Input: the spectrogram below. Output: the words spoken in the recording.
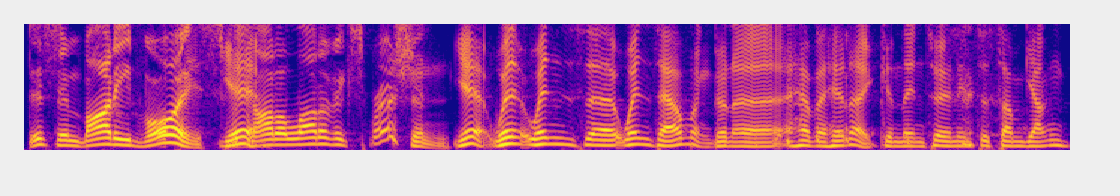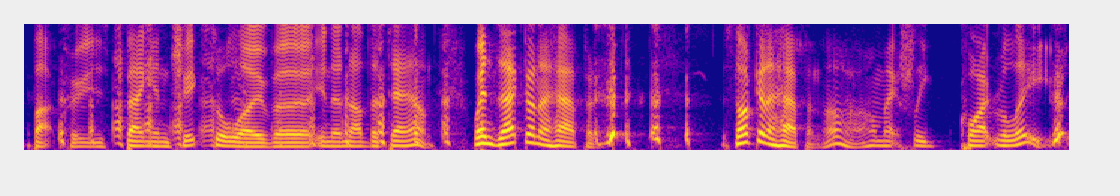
disembodied voice Yeah. not a lot of expression. Yeah, when, when's uh, when's Alvin gonna have a headache and then turn into some young buck who's banging chicks all over in another town? When's that gonna happen? It's not gonna happen. Oh, I'm actually quite relieved.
